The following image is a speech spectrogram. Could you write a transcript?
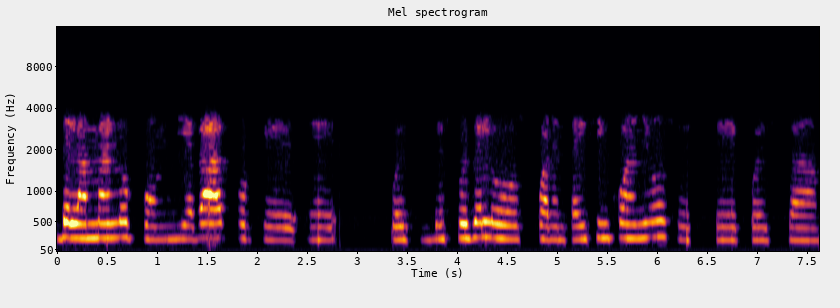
de la mano con mi edad porque eh, pues después de los 45 años este pues uh,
